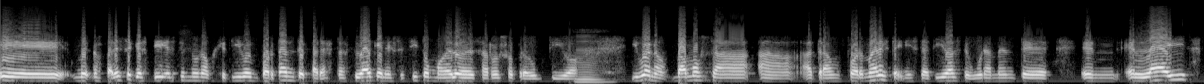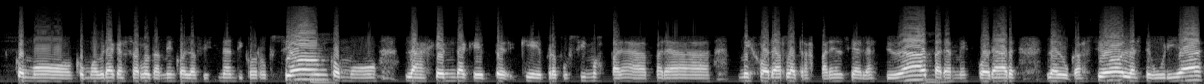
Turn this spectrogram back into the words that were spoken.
eh, nos parece que sigue siendo un objetivo importante para esta ciudad que necesita un modelo de desarrollo productivo. Mm. Y bueno, vamos a, transformar esta iniciativa seguramente en, en ley como, como habrá que hacerlo también con la Oficina Anticorrupción, como la agenda que, que propusimos para, para mejorar la transparencia de la ciudad, para mejorar la educación, la seguridad.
